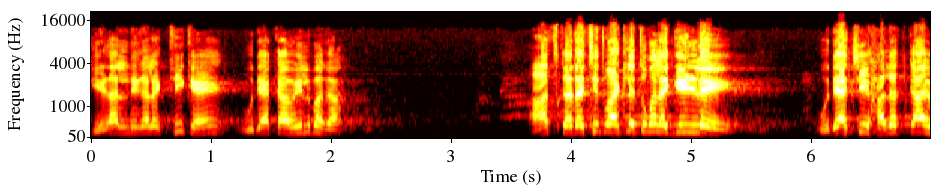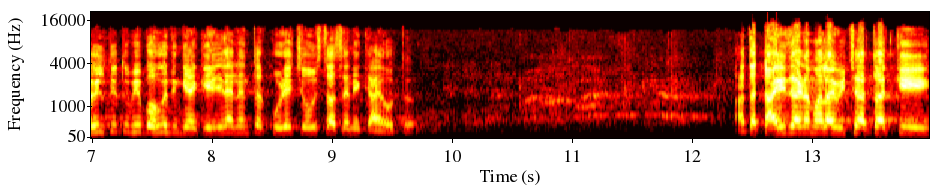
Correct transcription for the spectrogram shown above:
गिळायला निघाला ठीक आहे उद्या काय होईल बघा. आज कदाचित वाटले तुम्हाला गिळले. उद्याची हालत काय होईल ती तुम्ही बघून घ्या. गेल्यानंतर पुढे चोवीस तासांनी काय होतं? आता काही जण मला विचारतात की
